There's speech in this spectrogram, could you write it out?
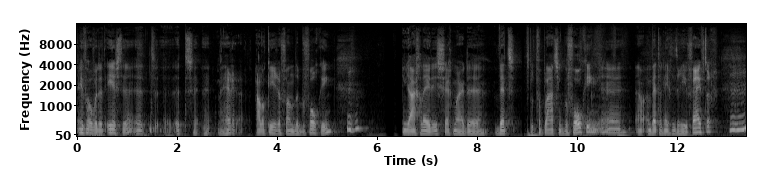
Even over dat eerste, het, het herallokeren van de bevolking. Mhm. Een jaar geleden is zeg maar de wet verplaatsing bevolking, uh, een wet uit 1953, mhm.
